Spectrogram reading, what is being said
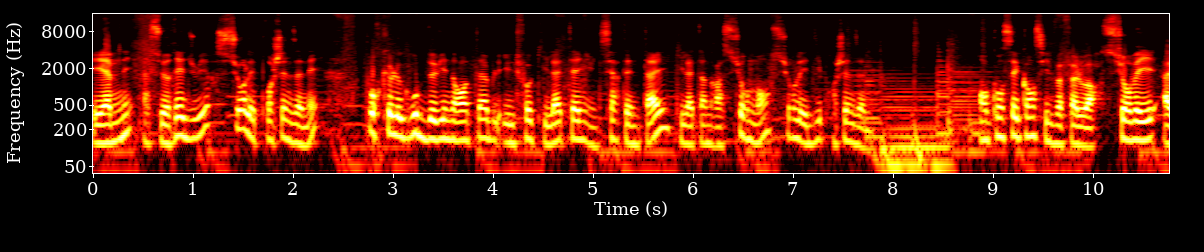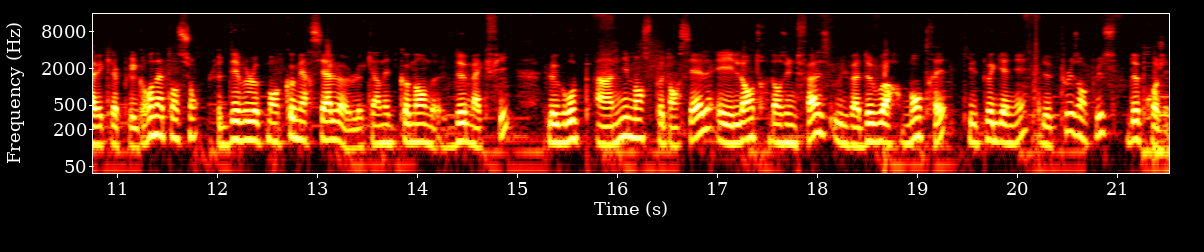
et amenées à se réduire sur les prochaines années. Pour que le groupe devienne rentable, il faut qu'il atteigne une certaine taille qu'il atteindra sûrement sur les 10 prochaines années. En conséquence, il va falloir surveiller avec la plus grande attention le développement commercial, le carnet de commandes de McPhee. Le groupe a un immense potentiel et il entre dans une phase où il va devoir montrer qu'il peut gagner de plus en plus de projets.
